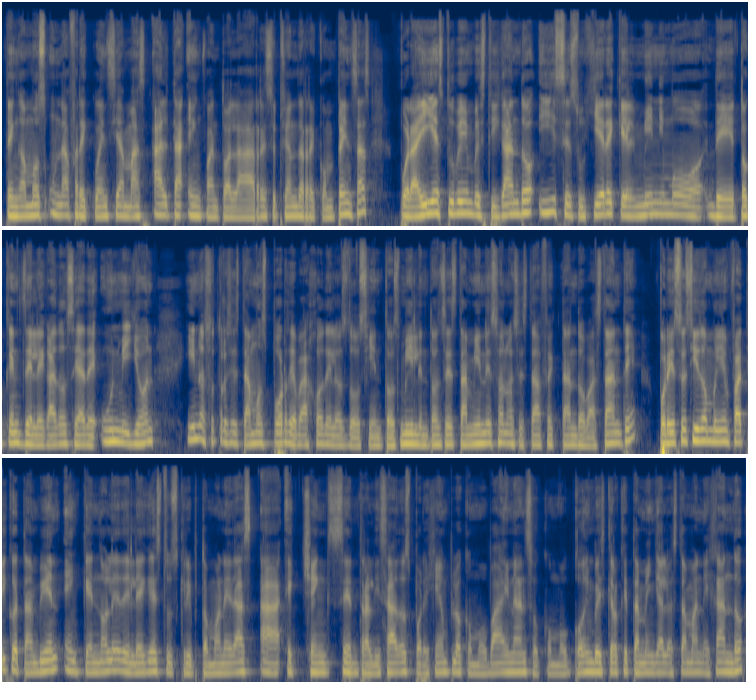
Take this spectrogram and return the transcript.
tengamos una frecuencia más alta en cuanto a la recepción de recompensas. Por ahí estuve investigando y se sugiere que el mínimo de tokens delegados sea de un millón y nosotros estamos por debajo de los 200 mil. Entonces también eso nos está afectando bastante. Por eso he sido muy enfático también en que no le delegues tus criptomonedas a exchanges centralizados, por ejemplo, como Binance o como Coinbase, creo que también ya lo está manejando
